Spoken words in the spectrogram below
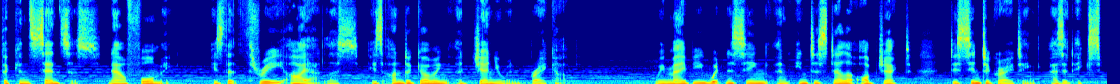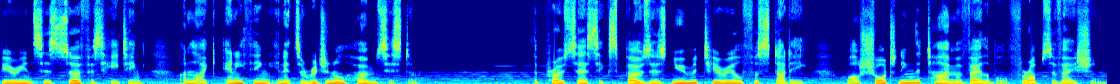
The consensus now forming is that 3I Atlas is undergoing a genuine breakup we may be witnessing an interstellar object disintegrating as it experiences surface heating unlike anything in its original home system. The process exposes new material for study while shortening the time available for observation.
